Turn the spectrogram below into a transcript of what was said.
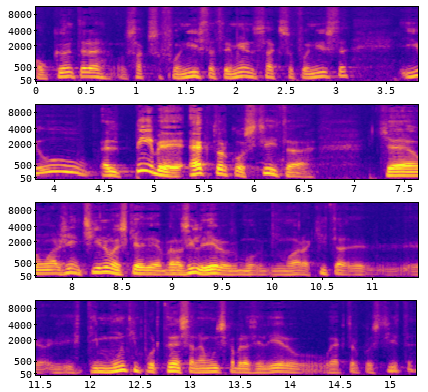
Alcântara, o saxofonista, tremendo saxofonista, e o El Pibe, Héctor Costita, que é um argentino, mas que é brasileiro, mora aqui, tá, tem muita importância na música brasileira, o Héctor Costita.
